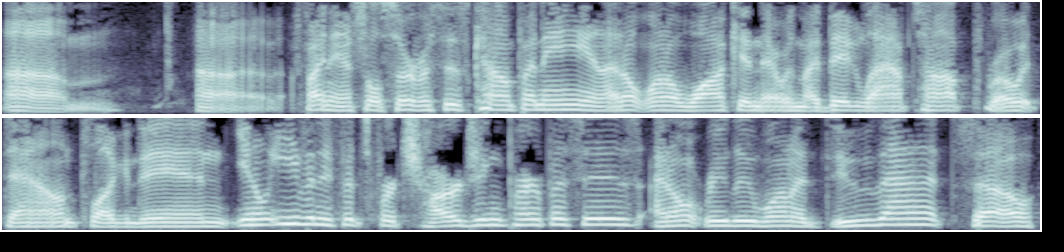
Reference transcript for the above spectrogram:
Um, uh, financial services company and I don't want to walk in there with my big laptop, throw it down, plug it in. You know, even if it's for charging purposes, I don't really want to do that. So,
